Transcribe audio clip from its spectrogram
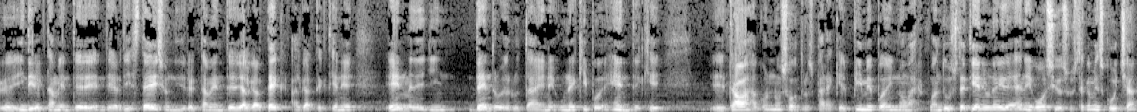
eh, indirectamente de, de RD Station, indirectamente de Algartec. Algartec tiene en Medellín, dentro de Ruta N, un equipo de gente que eh, trabaja con nosotros para que el pyme pueda innovar. Cuando usted tiene una idea de negocios, usted que me escucha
